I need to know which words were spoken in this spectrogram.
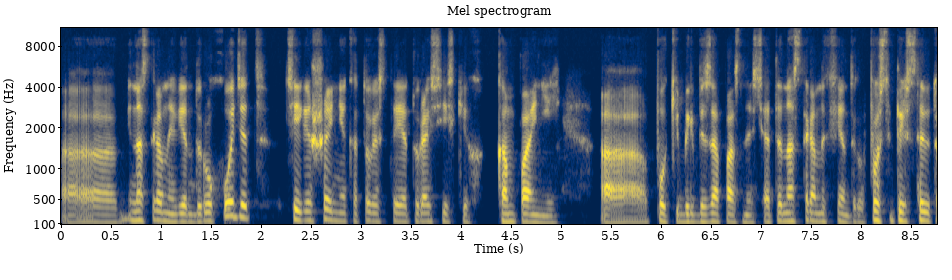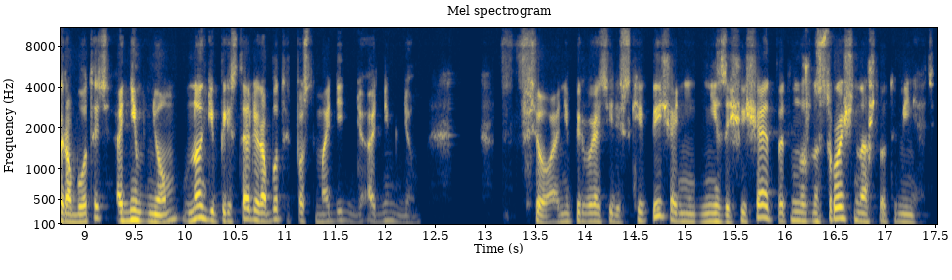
а, иностранные вендоры уходят, те решения, которые стоят у российских компаний а, по кибербезопасности от иностранных вендоров, просто перестают работать одним днем. Многие перестали работать просто одним, одним днем. Все, они превратились в кирпич, они не защищают, поэтому нужно срочно что-то менять.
